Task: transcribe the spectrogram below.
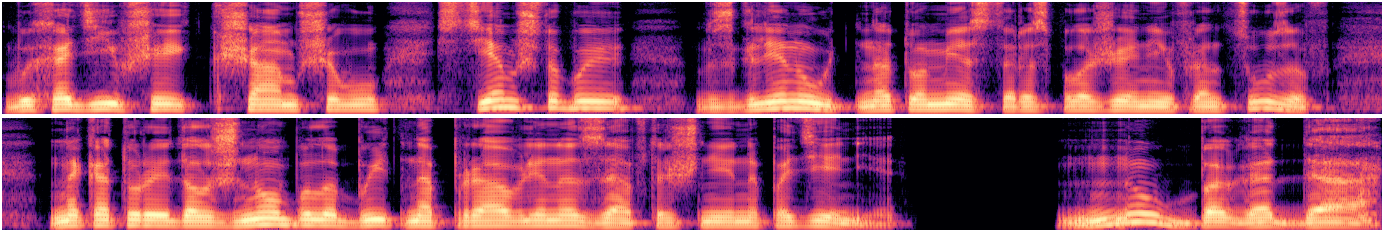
выходившей к Шамшеву, с тем, чтобы взглянуть на то место расположения французов, на которое должно было быть направлено завтрашнее нападение. «Ну, богода!»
